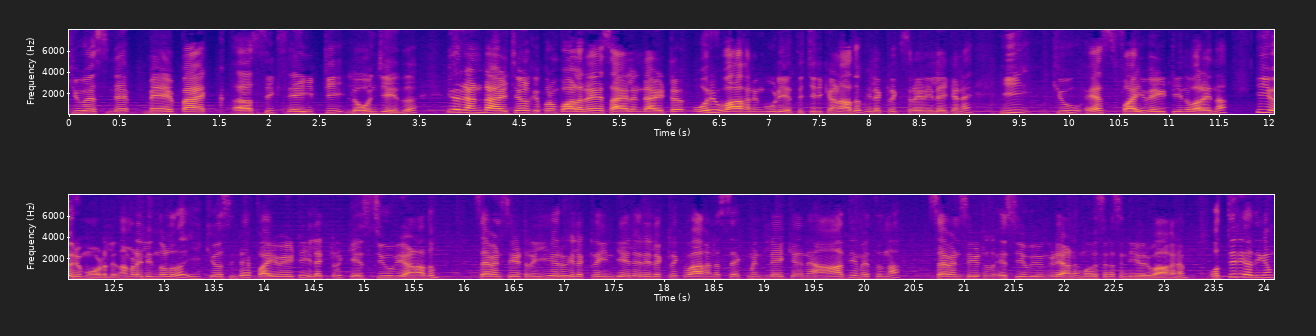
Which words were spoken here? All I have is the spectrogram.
ക്യു എസിന്റെ മേപാക്ക് സിക്സ് എയ്റ്റി ലോഞ്ച് ചെയ്ത് ഈ ഒരു രണ്ടാഴ്ചകൾക്ക് ഇപ്പുറം വളരെ സൈലന്റ് ആയിട്ട് ഒരു വാഹനം കൂടി എത്തിച്ചിരിക്കുകയാണ്. അതും ഇലക്ട്രിക് ശ്രേണിയിലേക്ക് തന്നെ. ഈ ക്യു എസ് ഫൈവ് എയ്റ്റി എന്ന് പറയുന്ന ഈ ഒരു മോഡൽ നമ്മുടെ ഇന്നുള്ളത് ഇ ക്യു എസിന്റെ five eighty electric S U V ആണ്. അതും സെവൻ സീറ്റർ ഈ ഒരു ഇലക്ട്രിക് ഇന്ത്യയിലെ ഒരു ഇലക്ട്രിക് വാഹന സെഗ്മെന്റിലേക്ക് തന്നെ ആദ്യം എത്തുന്ന സെവൻ സീറ്റർ എസ് യു വിയും കൂടിയാണ് മേഴ്സറസിന്റെ ഈ ഒരു വാഹനം. ഒത്തിരി അധികം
